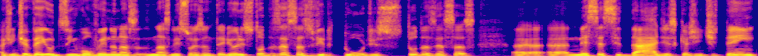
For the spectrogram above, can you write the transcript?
a gente veio desenvolvendo nas, nas, lições anteriores todas essas virtudes, todas essas é, é, necessidades que a gente tem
